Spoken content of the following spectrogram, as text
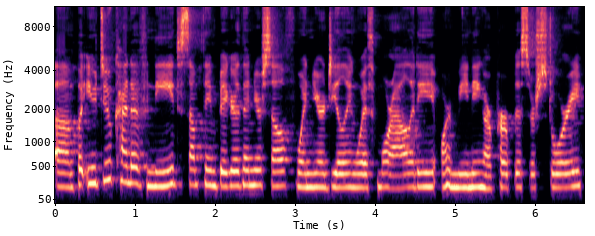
Um, but you do kind of need something bigger than yourself when you're dealing with morality or meaning or purpose or story.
